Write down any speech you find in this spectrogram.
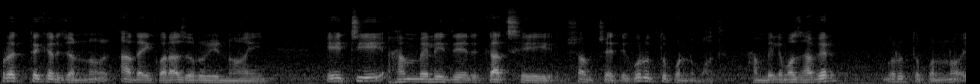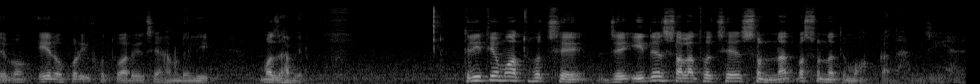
প্রত্যেকের জন্য আদায় করা জরুরি নয়। এটি হাম্বেলিদের কাছে সবচাইতে গুরুত্বপূর্ণ মত। হাম্বেলি মজহাবের গুরুত্বপূর্ণ এবং এর ওপরই ফতুয়া রয়েছে হাম্বেলি মজহাবের। তৃতীয় মত হচ্ছে যে ঈদের সালাত হচ্ছে সুন্নাত বা সুন্নাতে মোয়াক্কাদা। জি হ্যাঁ।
